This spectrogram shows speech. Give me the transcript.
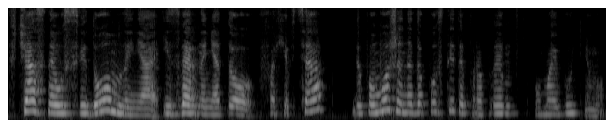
вчасне усвідомлення і звернення до фахівця допоможе не допустити проблем у майбутньому.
